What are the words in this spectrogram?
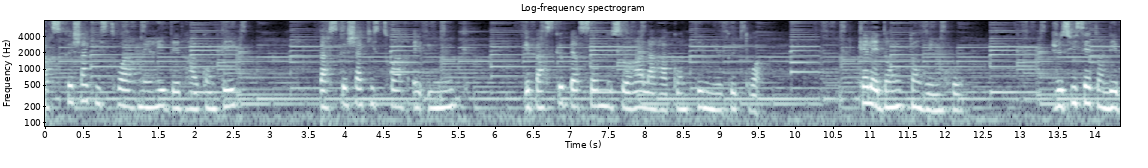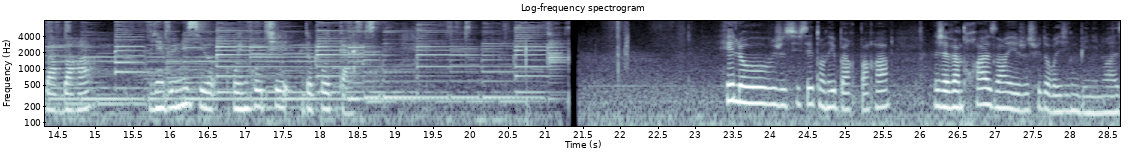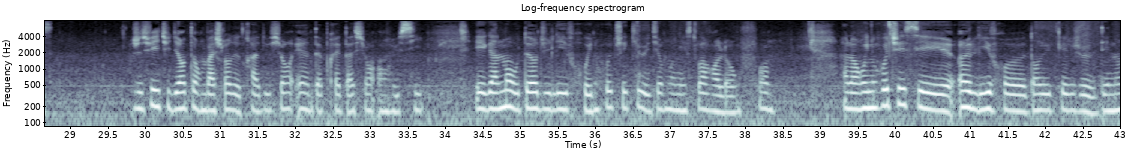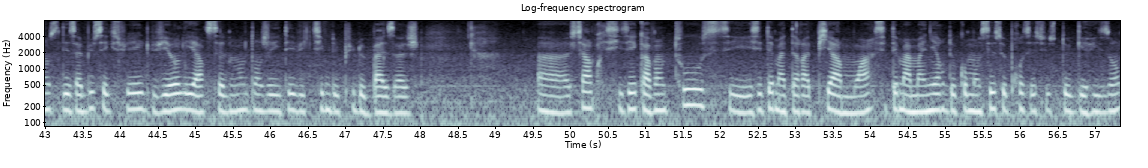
Parce que chaque histoire mérite d'être racontée, parce que chaque histoire est unique et parce que personne ne saura la raconter mieux que toi. Quel est donc ton Winro Je suis Setondé Barbara. Bienvenue sur Winroche de podcast. Hello, je suis Setondé Barbara. J'ai 23 ans et je suis d'origine béninoise. Je suis étudiante en bachelor de traduction et interprétation en Russie et également auteur du livre Winroche qui veut dire mon histoire en langue forme. Alors Winroche c'est un livre dans lequel je dénonce des abus sexuels, viols et harcèlement dont j'ai été victime depuis le bas âge. Euh, je tiens à préciser qu'avant tout, c'était ma thérapie à moi, c'était ma manière de commencer ce processus de guérison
